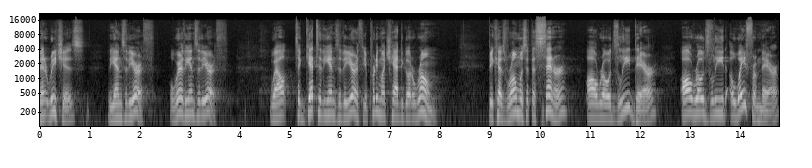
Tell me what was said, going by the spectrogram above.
then it reaches the ends of the earth. Well, where are the ends of the earth? Well, to get to the ends of the earth, you pretty much had to go to Rome because Rome was at the center. All roads lead there, all roads lead away from there.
